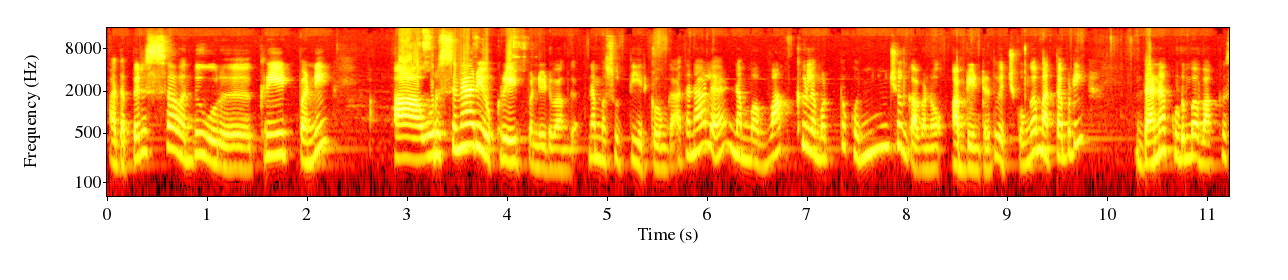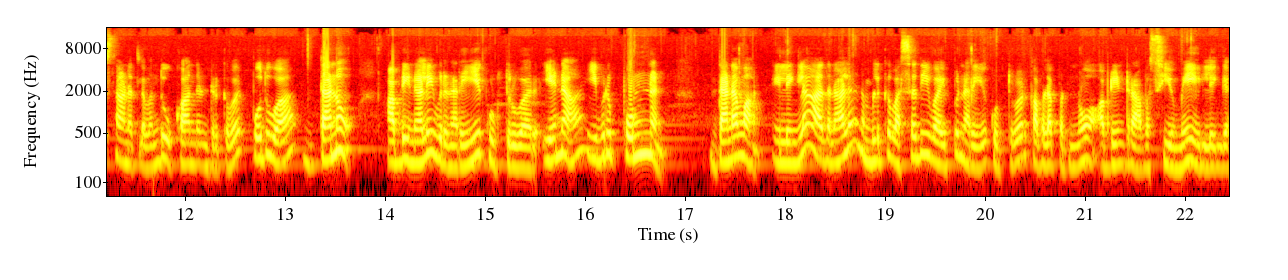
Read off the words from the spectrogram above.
அதை பெருசாக வந்து ஒரு க்ரியேட் பண்ணி ஒரு சினாரியோ க்ரியேட் பண்ணிடுவாங்க. நம்ம சுற்றி இருக்கவங்க. அதனால் நம்ம வாக்கில் மட்டும் கொஞ்சம் கவனம் அப்படின்றது வச்சுக்கோங்க. மற்றபடி தன குடும்ப வாக்குஸ்தானத்தில் வந்து உட்கார்ந்துட்டு இருக்கவர் பொதுவாக தனம் அப்படின்னாலே இவர் நிறைய கொடுத்துருவார். ஏன்னா இவர் பொன்னன் தனவான் இல்லைங்களா? அதனால் நம்மளுக்கு வசதி வாய்ப்பு நிறைய கொடுத்துருவார். கவலைப்படணும் அப்படின்ற அவசியமே இல்லைங்க.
